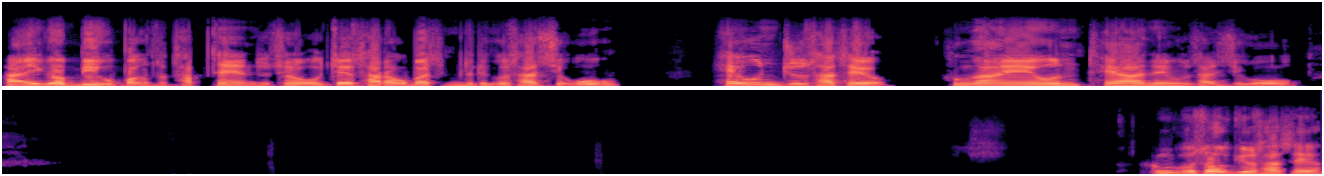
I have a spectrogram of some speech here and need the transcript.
타이거 미국 방송 탑10 저 어제 사라고 말씀드린 거 사시고, 해운주 사세요. 흥하해운, 대한해운 사시고, 한국석유 사세요.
